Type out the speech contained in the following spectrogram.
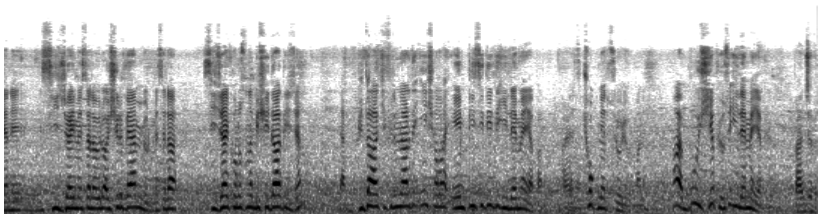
Yani CGI mesela öyle aşırı beğenmiyorum. Mesela CGI konusunda bir şey daha diyeceğim. Yani bir dahaki filmlerde inşallah NPC değil de ileme yapar. Aynen. Çok net söylüyorum hani. Abi bu işi yapıyorsa ileme yapıyor. Bence de.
